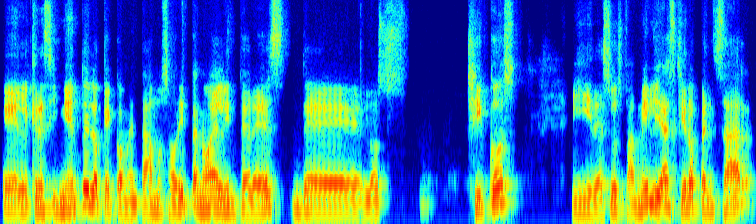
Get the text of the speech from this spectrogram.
el crecimiento y lo que comentábamos ahorita, ¿no? El interés de los chicos y de sus familias, quiero pensar,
